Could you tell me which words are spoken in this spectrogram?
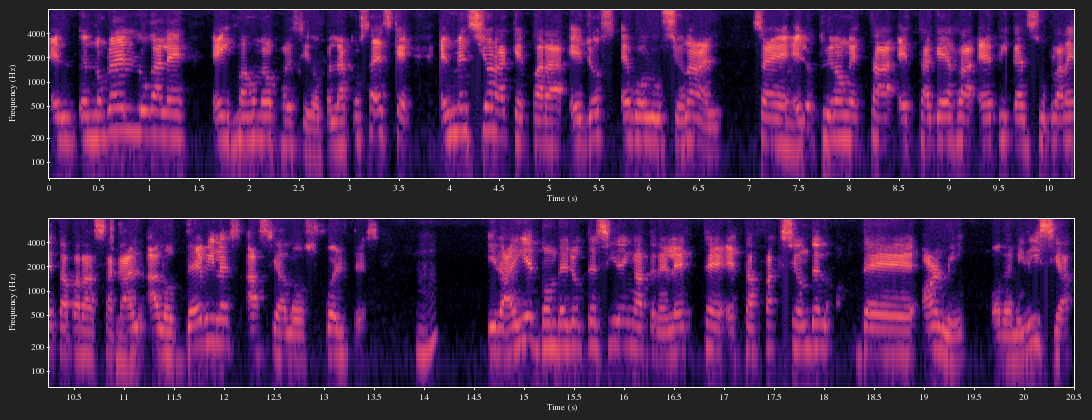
el- el nombre del lugar es, es más o menos parecido. Pero la cosa es que él menciona que para ellos evolucionar, o sea, Mm. ellos tuvieron esta, esta guerra épica en su planeta para sacar a los débiles hacia los fuertes. Ujú. Y de ahí es donde ellos deciden a tener este, esta facción del, de Army o de milicia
